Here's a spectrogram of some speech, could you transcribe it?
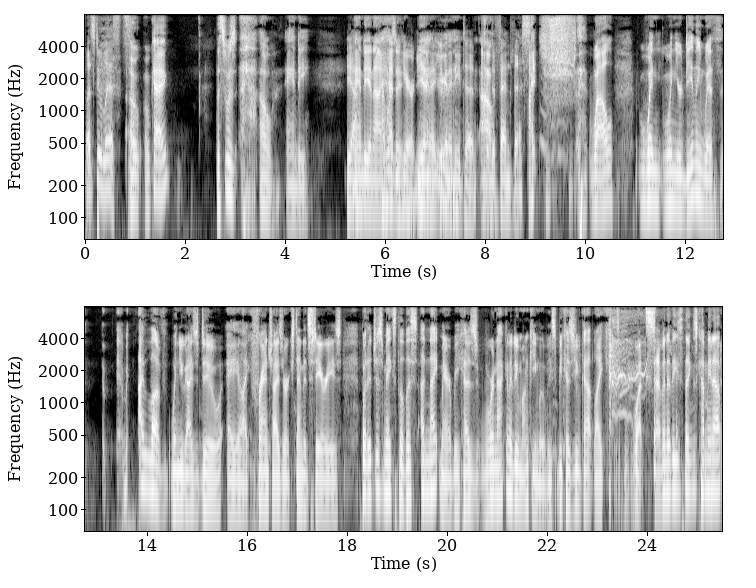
Let's do lists. Oh, okay. This was oh Andy. yeah, Andy and I, I had wasn't to, here. You're yeah, gonna you're gonna need to, to Oh. defend this. I well, when when you're dealing with, I love when you guys do a like franchise or extended series, but it just makes the list a nightmare because we're not going to do monkey movies because you've got like what seven of these things coming up,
